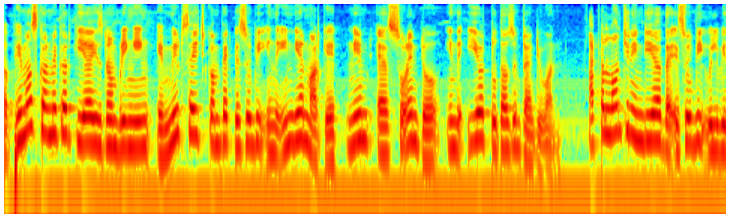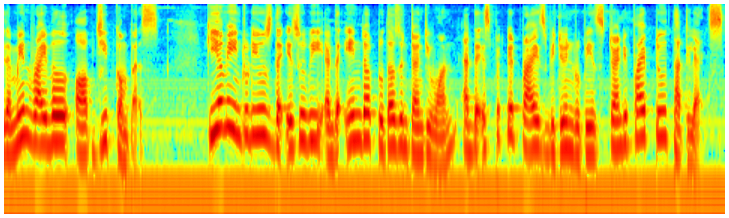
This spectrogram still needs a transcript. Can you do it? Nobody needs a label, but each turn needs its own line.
The famous carmaker Kia is now bringing a mid-size compact SUV in the Indian market named as Sorento in the year 2021. After launch in India, the SUV will be the main rival of Jeep Compass. Kia may introduce the SUV at the end of 2021 at the expected price between rupees 25 to 30 lakhs.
